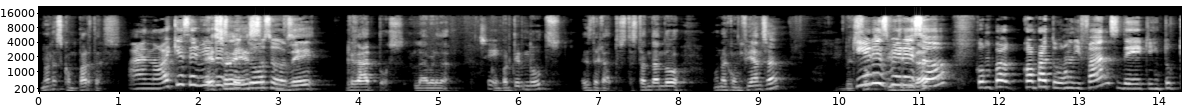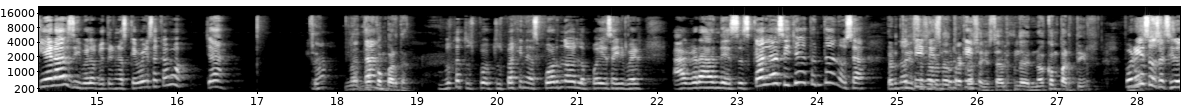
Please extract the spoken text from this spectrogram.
no las compartas. Ah, no, hay que ser bien Eso Es de gatos, la verdad. Compartir nudes es de gatos. Te están dando una confianza. ¿Quieres ver eso? Compra, tu OnlyFans de quien tú quieras y ve lo que tengas que ver y se acabó. Ya. ¿No? No, compartan. Busca tus, tus páginas porno, lo puedes ir ver a grandes escalas y ya, tan tan. O sea, pero tú estás hablando de otra cosa. Yo estoy hablando de no compartir. Por eso, o sea, si lo,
